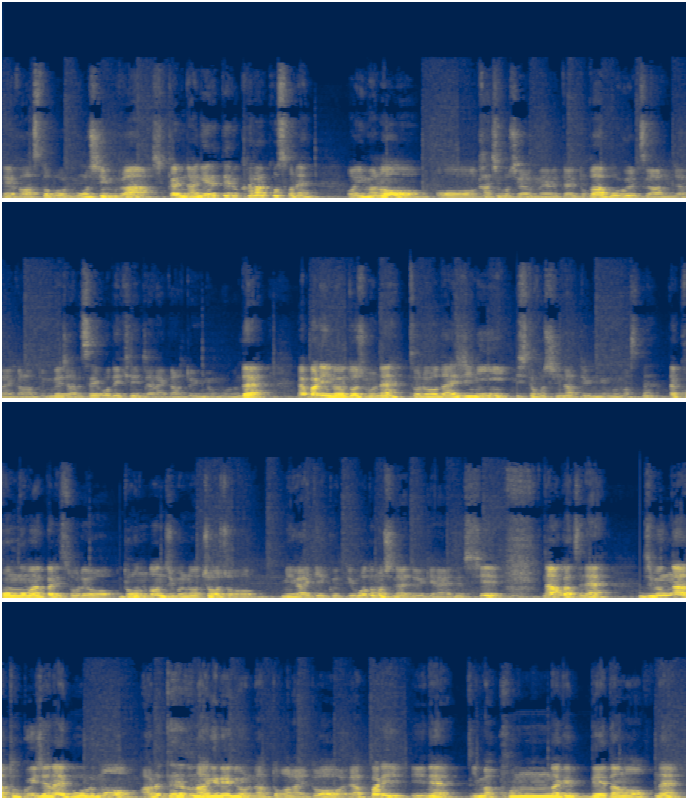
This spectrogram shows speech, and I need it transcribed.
ファーストボールフォーシームがしっかり投げれてるからこそね今の勝ち星が生まれたりとか防御率があるんじゃないかなとメジャーで成功できてるんじゃないかなというふうに思うのでやっぱり井上投手もねそれを大事にしてほしいなというふうに思いますね。今後もやっぱりそれをどんどん自分の長所を磨いていくっていうこともしないといけないですしなおかつね自分が得意じゃないボールもある程度投げれるようになっとかないとやっぱりね今こんだけデータのね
